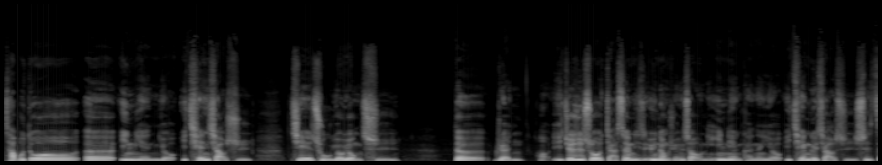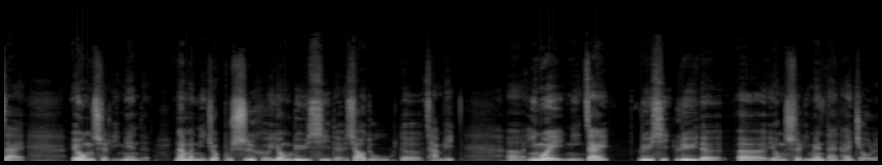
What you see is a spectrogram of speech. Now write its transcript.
差不多呃一年有一千小时接触游泳池的人，好，也就是说，假设你是运动选手，你一年可能有一千个小时是在游泳池里面的，那么你就不适合用氯系的消毒的产品，呃，因为你在氯系氯的呃泳池里面待太久了，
